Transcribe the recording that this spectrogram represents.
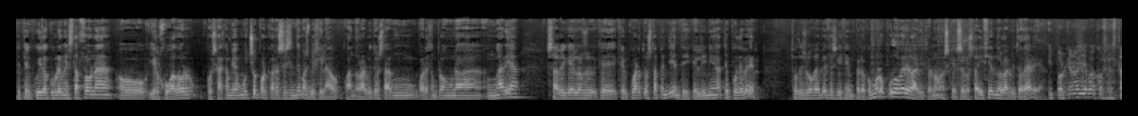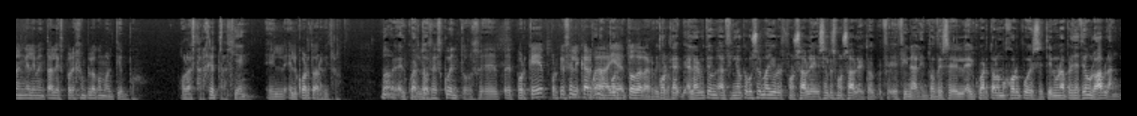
eh, ten cuidado, cúbreme esta zona, o- y el jugador pues ha cambiado mucho porque ahora se siente más vigilado. Cuando el árbitro está, en, por ejemplo, en una, un área, sabe que, los- que- que el cuarto está pendiente y que en línea te puede ver. Entonces luego hay veces que dicen, pero ¿cómo lo pudo ver el árbitro? No, es que se lo está diciendo el árbitro de área. ¿Y por qué no lleva cosas tan elementales, por ejemplo, como el tiempo? O las tarjetas. ¿Quién? El, el cuarto árbitro. No, el cuarto... Los descuentos. eh, ¿por, qué, ¿Por qué se le carga Bueno, por- a todo el árbitro? Porque el árbitro, al fin y al cabo, es el mayor responsable, es el responsable f- final. Entonces, el, el cuarto a lo mejor pues tiene una apreciación, lo hablan.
